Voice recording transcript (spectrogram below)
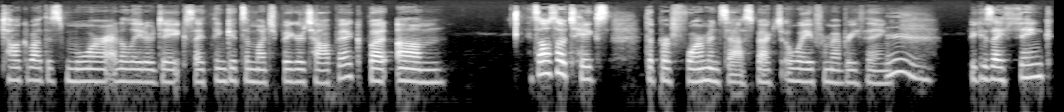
talk about this more at a later date because I think it's a much bigger topic, but um, it also takes the performance aspect away from everything mm. because I think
